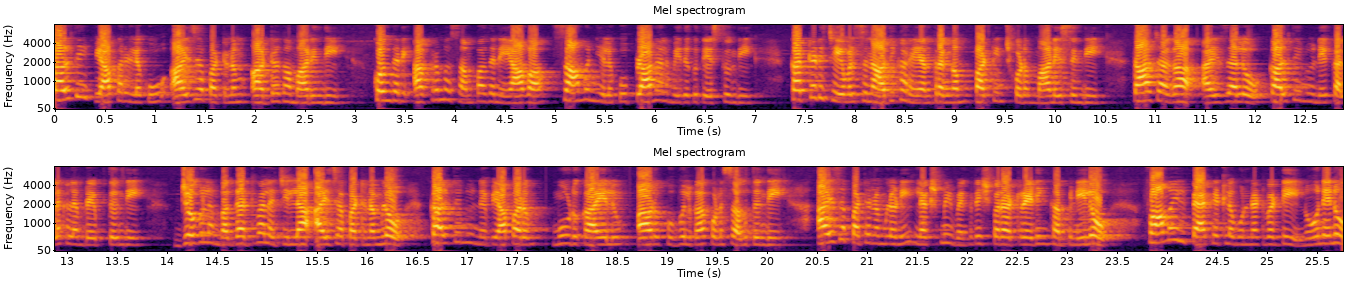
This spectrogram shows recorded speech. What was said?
కల్తీ వ్యాపారులకు ఐజా పట్టణం అడ్డగా మారింది. కొందరి అక్రమ సంపాదన యావ సామాన్యులకు ప్రాణాల మీదకు తెస్తుంది. కట్టడి చేయవలసిన అధికార యంత్రాంగం పట్టించుకోవడం మానేసింది. తాజాగా ఐజాలో కల్తీ నూనె కలకలం రేపుతుంది. జోగులాంబ గద్వాల జిల్లా ఐజా పట్టణంలో కల్తీ నూనె వ్యాపారం మూడు కాయలు ఆరు పువ్వులుగా కొనసాగుతుంది. ఐజా పట్టణంలోని లక్ష్మీ వెంకటేశ్వర ట్రేడింగ్ కంపెనీలో ఫామాయిల్ ప్యాకెట్లో ఉన్నటువంటి నూనెను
